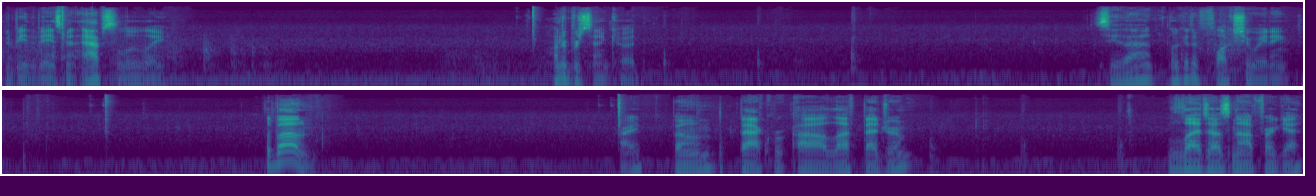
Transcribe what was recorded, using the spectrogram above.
Could be in the basement. Absolutely. 100% could. See that? Look at it fluctuating. The bone. All right, bone, back, uh, left bedroom. Let us not forget.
